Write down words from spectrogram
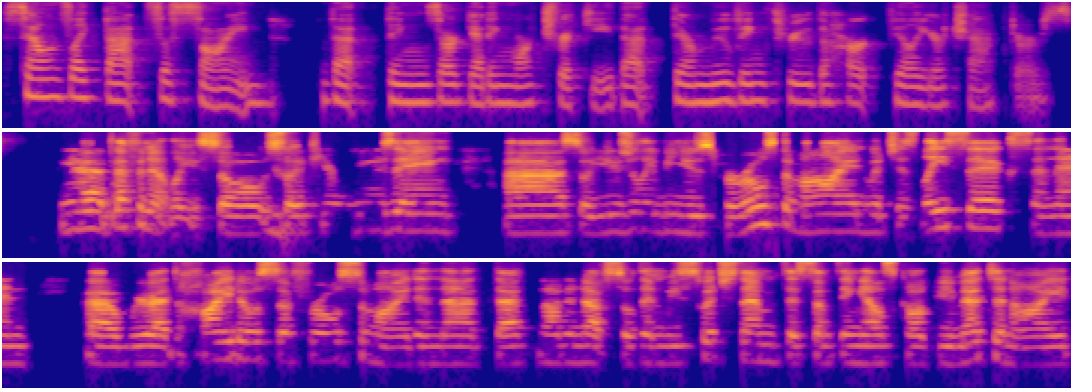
sounds like that's a sign that things are getting more tricky, that they're moving through the heart failure chapters. Yeah, definitely. So, so if you're using, uh, so usually we use furosemide, which is Lasix, and then uh, we're at the high dose of furosemide, and that that's not enough. So then we switch them to something else called bumetanide,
